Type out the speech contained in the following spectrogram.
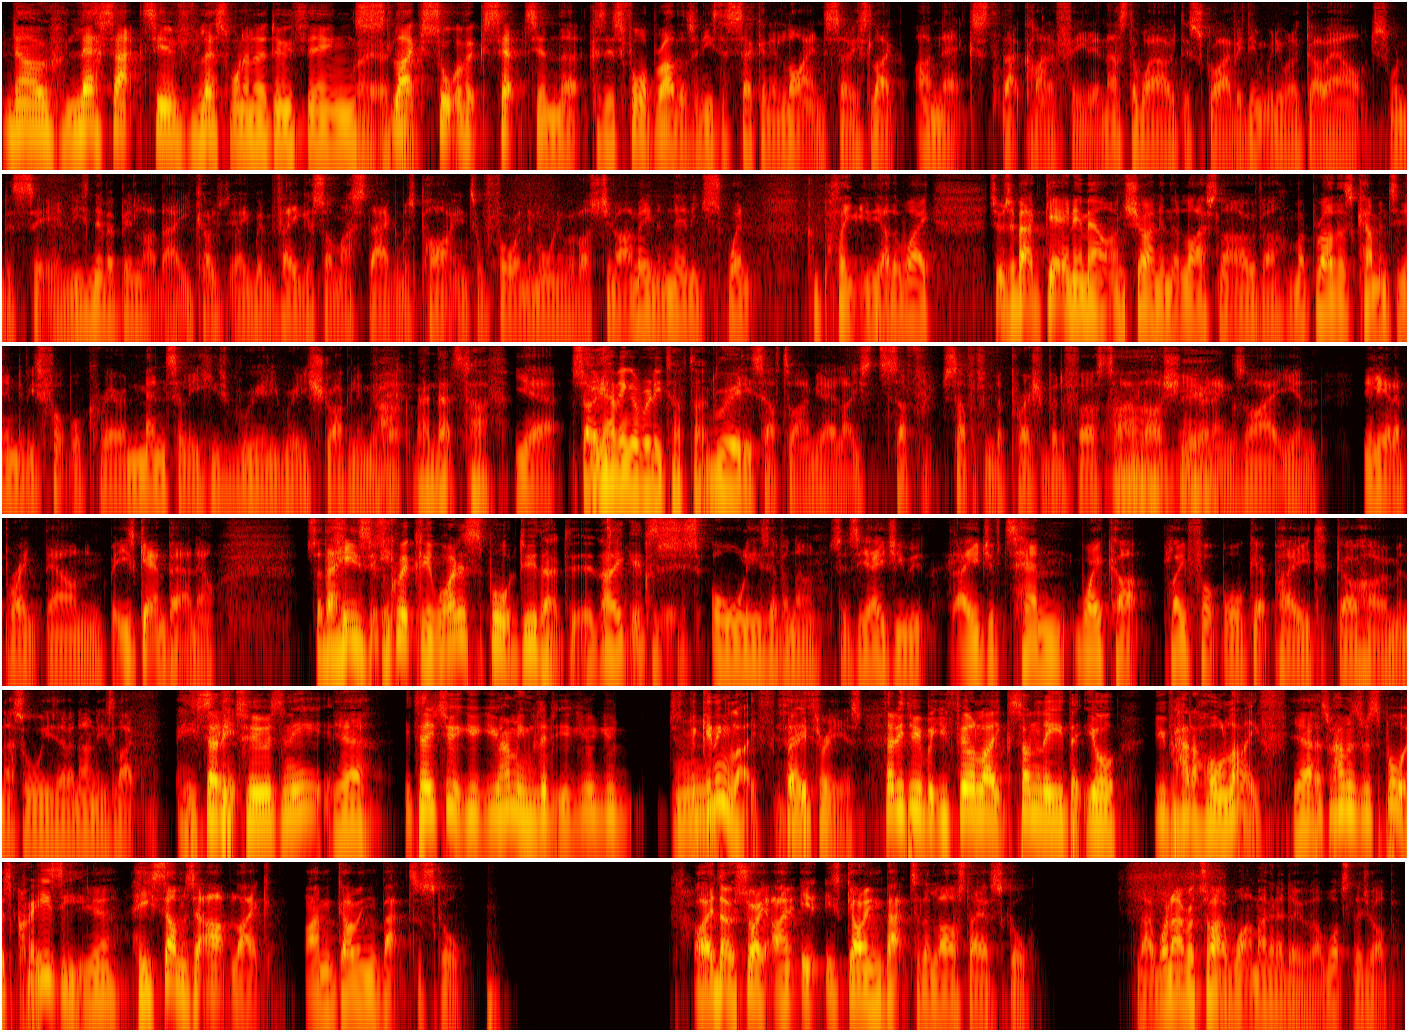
No less active, less wanting to do things, Right, okay. like sort of accepting that because there's four brothers and he's the second in line, so it's like I'm next. That kind of feeling. That's the way I would describe it. Didn't really want to go out, just wanted to sit in. He's never been like that. He goes, he went Vegas on my stag and was partying until four in the morning with us. Do you know what I mean? And then he just went completely the other way. So it was about getting him out and showing him that life's not over. My brother's coming to the end of his football career, and mentally he's really, really struggling with it. Man, that's tough. Yeah. So you're having a really tough time. really tough time. Yeah, like he's suffered suffered from depression for the first time oh, last year and anxiety, and nearly had a breakdown. And, but he's getting better now. So that he's Just quickly, why does sport do that? Like, it's it's all he's ever known since the age he, age of ten. Wake up, play football, get paid, go home, and that's all he's ever known. He's like he's 32, isn't he? yeah, He's 32. You, you haven't even lived. You, you just beginning life. But if- 33 years. 33, but you feel like suddenly that you're you've had a whole life. Yeah. that's what happens with sport. It's crazy. Yeah, he sums it up like I'm going back to school. Oh no, sorry, I, it- it's going back to the last day of school. Like when I retire, what am I going to do? Like, what's the job?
